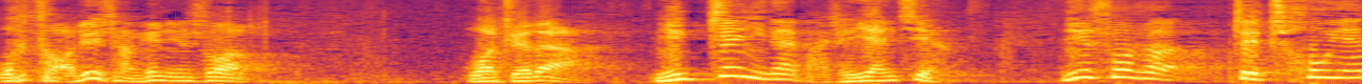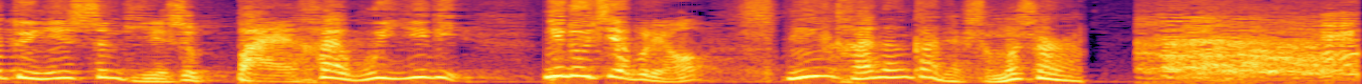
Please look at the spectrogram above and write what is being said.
我早就想跟您说了，我觉得啊，您真应该把这烟戒了。您说说，这抽烟对您身体是百害无一利，您都戒不了，您还能干点什么事儿啊？哎哎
